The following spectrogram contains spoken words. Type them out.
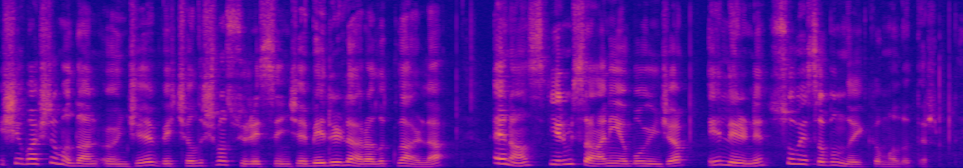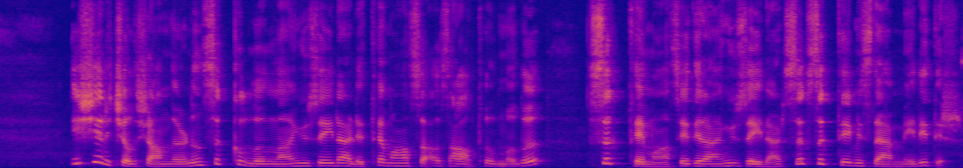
işe başlamadan önce ve çalışma süresince belirli aralıklarla en az 20 saniye boyunca ellerini su ve sabunla yıkamalıdır. İş yeri çalışanlarının sık kullanılan yüzeylerle teması azaltılmalı, sık temas edilen yüzeyler sık sık temizlenmelidir.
